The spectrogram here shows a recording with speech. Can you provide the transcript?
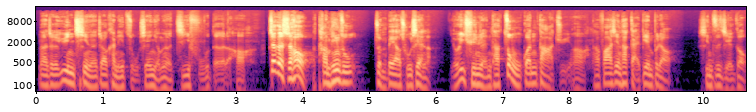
那这个运气呢，就要看你祖先有没有积福德了哈。这个时候，躺平族准备要出现了。有一群人，他纵观大局啊，他发现他改变不了薪资结构，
